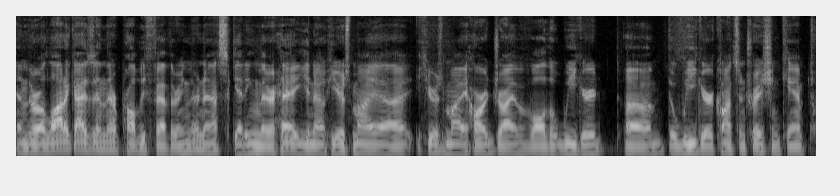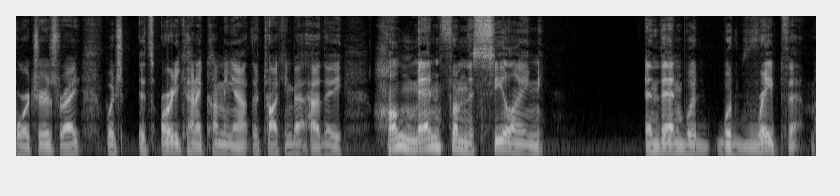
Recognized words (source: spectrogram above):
and there are a lot of guys in there probably feathering their nests, getting their hey, you know, here's my uh, here's my hard drive of all the Uyghur um, the Uyghur concentration camp tortures, right? Which it's already kind of coming out. They're talking about how they hung men from the ceiling, and then would would rape them.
